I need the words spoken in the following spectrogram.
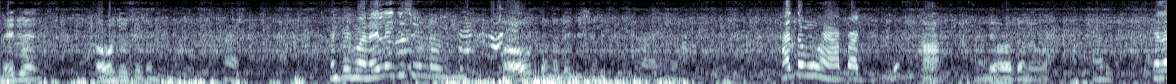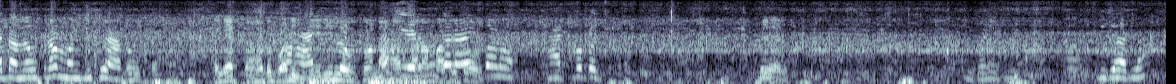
નહીં જોયે? હવે જોશે તમે. હા. અને પછી મને લઈ જશો એમના વીડિયો? હવ તને લઈ જઈશું હા તો હું હા પાડી દીધી હા? તને હવે. પહેલા તમે ઉતરો મને ઉતર. એટલે તને તો હા. ફેરી લઉં તો ના તારા માટે તો. હાથ પકડ. બે બીજા હાથ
